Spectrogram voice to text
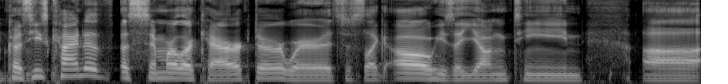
because he's kind of a similar character where it's just like oh, he's a young teen. Uh,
